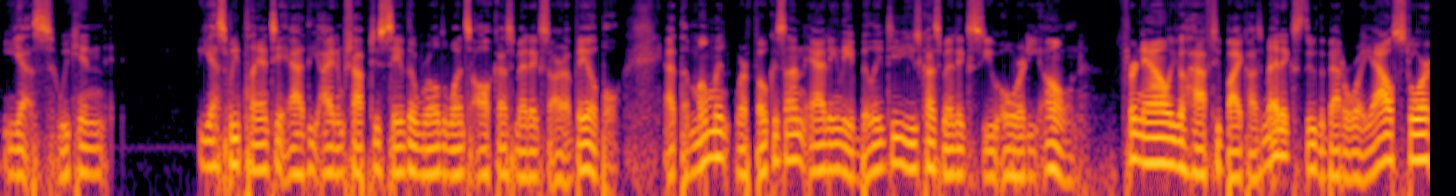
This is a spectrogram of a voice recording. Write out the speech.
Yes, we can. Yes, we plan to add the item shop to Save the World once all cosmetics are available. At the moment, we're focused on adding the ability to use cosmetics you already own. For now, you'll have to buy cosmetics through the Battle Royale store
